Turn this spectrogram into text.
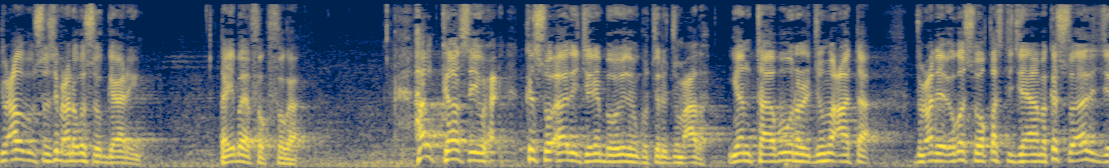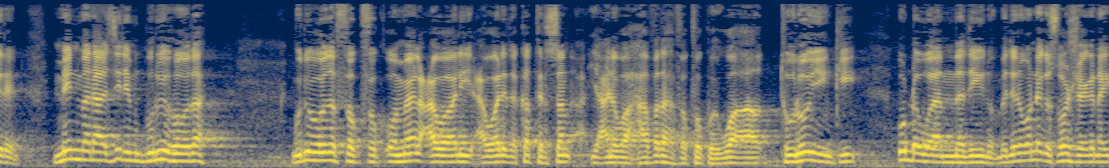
jumcada uusan si fiican oga soo gaadhayn qaybaa fogfoga halkaasay ka soo aadi jireen ba hooyadin ku tiri jumcada. Yantaabuuna aljumucata. Jumcaday oga soo qasti jireen ama ka soo aadi jireen min manaasilihim guryahooda guryahooda fogfog oo meel cawaali cawaalida ka tirsan yani waa xaafadaha fogfog waa tuulooyinkii u dhowaa madiino. Madiino wanaga soo sheegnay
